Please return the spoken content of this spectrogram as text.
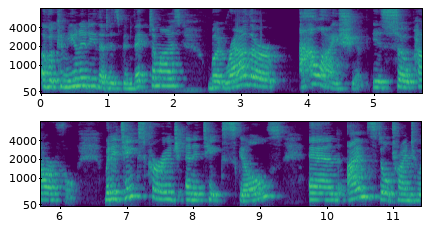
of a community that has been victimized, but rather allyship is so powerful. But it takes courage and it takes skills. And I'm still trying to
